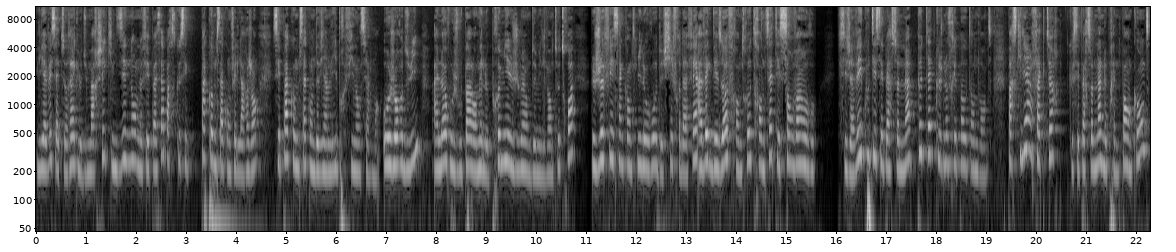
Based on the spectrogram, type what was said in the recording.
il y avait cette règle du marché qui me disait non, ne fais pas ça parce que c'est pas comme ça qu'on fait de l'argent, c'est pas comme ça qu'on devient libre financièrement. Aujourd'hui, à l'heure où je vous parle, on est le 1er juin 2023, je fais 50 000 euros de chiffre d'affaires avec des offres entre 37 et 120 euros. Si j'avais écouté ces personnes-là, peut-être que je ne ferais pas autant de ventes. Parce qu'il y a un facteur que ces personnes-là ne prennent pas en compte,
